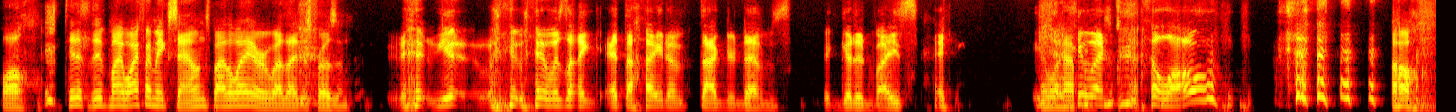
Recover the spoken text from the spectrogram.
Well, did, it, did my Wi-Fi make sounds by the way, or was I just frozen? you, it was like at the height of Dr. Deb's good advice. And what He happened? went, "Hello." Oh,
